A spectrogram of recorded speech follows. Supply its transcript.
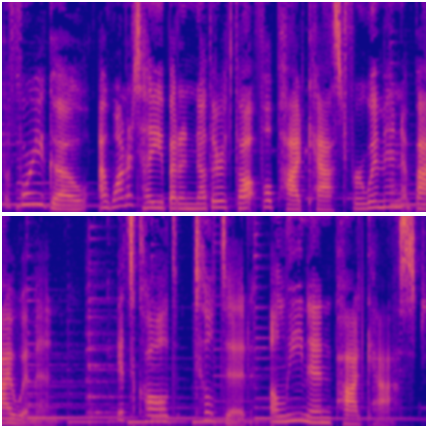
Before you go, I want to tell you about another thoughtful podcast for women by women. It's called Tilted, a Lean In podcast.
